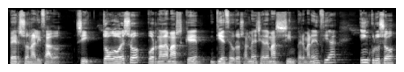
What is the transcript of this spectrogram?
personalizado. Sí, todo eso por nada más que 10 euros al mes y además sin permanencia Incluso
